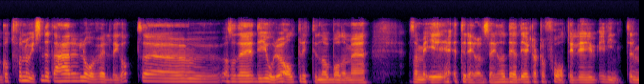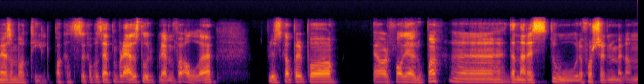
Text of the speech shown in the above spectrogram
Godt for Norwegian. Dette her lover veldig godt. Uh, altså det, de gjorde jo alt riktig nå, både med, altså med i- etter reorganiseringen og det de har klart å få til i, i vinter med sånn, å tilpasse kapasiteten. For det er det store problemet for alle flyselskaper på ja, i hvert fall i Europa. Eh, den der store forskjellen mellom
